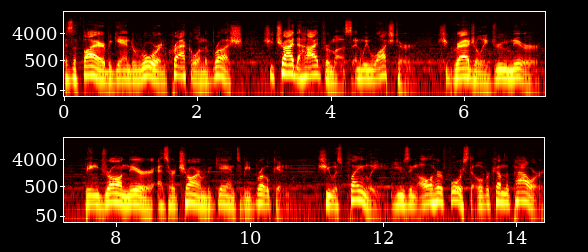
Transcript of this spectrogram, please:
As the fire began to roar and crackle in the brush, she tried to hide from us, and we watched her. She gradually drew nearer being drawn nearer as her charm began to be broken. She was plainly using all her force to overcome the power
